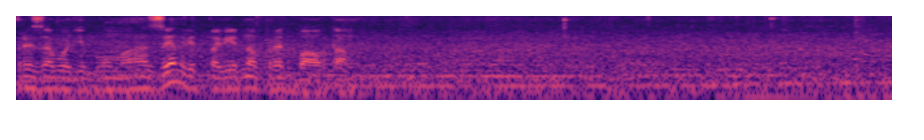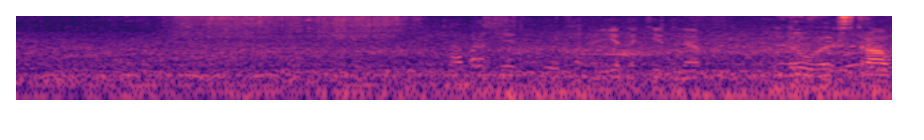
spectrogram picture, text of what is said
При заводі був магазин, відповідно, придбав там. А браслет какой Є такі для других страв.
